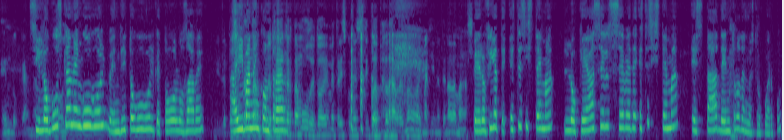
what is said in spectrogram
Endocannabinoide. Si lo buscan en Google, bendito Google que todo lo sabe, ahí van a encontrar- tartamudo y todavía me traes con ese tipo de palabras. No, imagínate, nada más. pero fíjate, este sistema, lo que hace el CBD, este sistema está dentro de nuestro cuerpo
